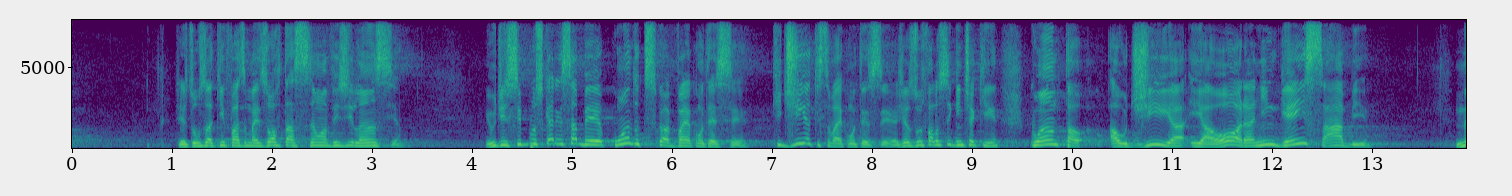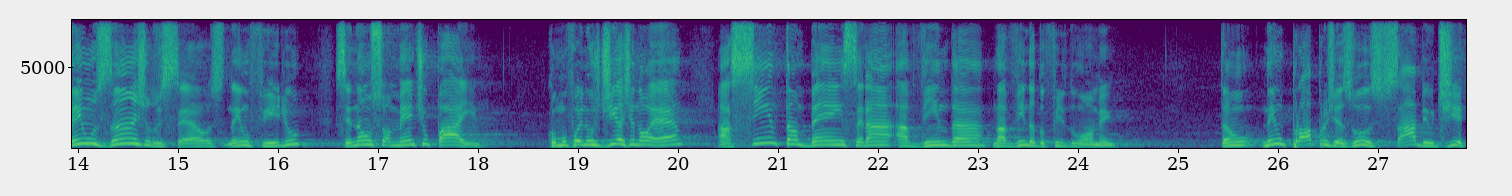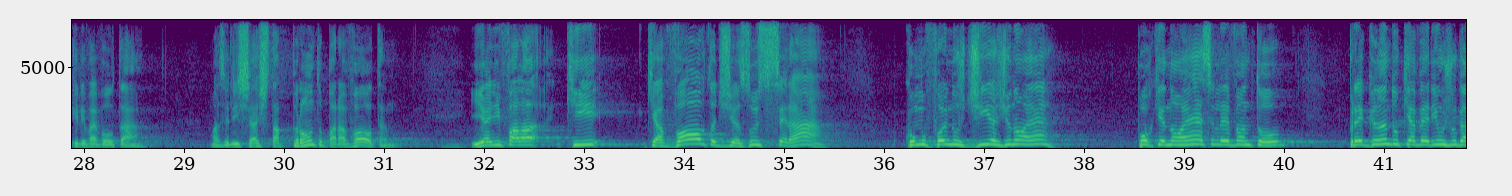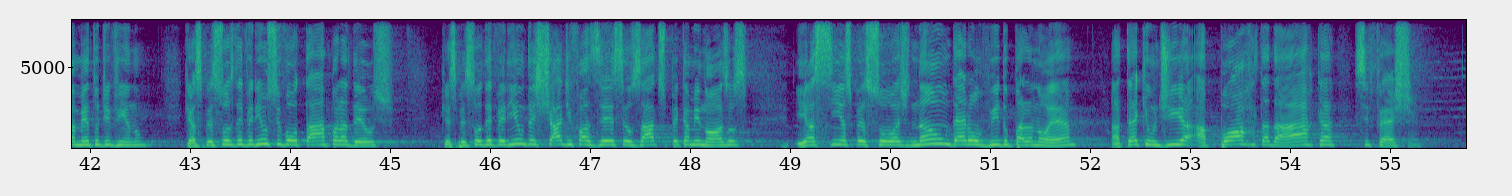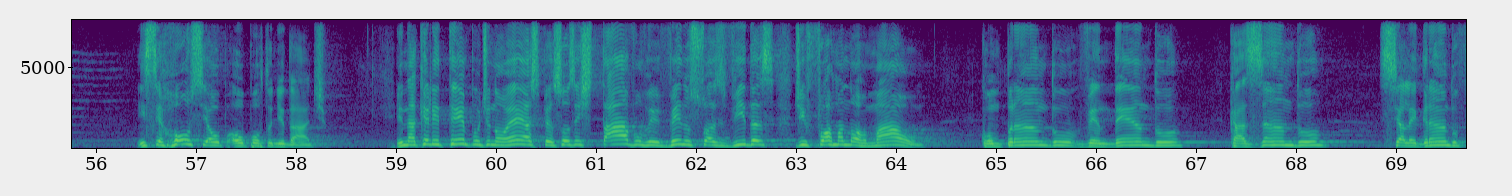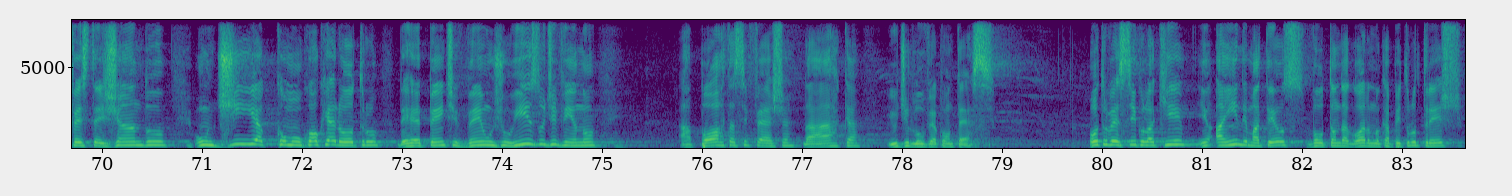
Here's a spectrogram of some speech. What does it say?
Jesus aqui faz uma exortação à vigilância. E os discípulos querem saber quando que isso vai acontecer. Que dia que isso vai acontecer? Jesus fala o seguinte aqui: quanto ao, dia e à hora, ninguém sabe, nem os anjos dos céus, nem o filho, senão somente o Pai. Como foi nos dias de Noé, assim também será a vinda na vinda do Filho do Homem. Então, nem o próprio Jesus sabe o dia que ele vai voltar, mas ele já está pronto para a volta. E aí ele fala que, que a volta de Jesus será como foi nos dias de Noé, porque Noé se levantou pregando que haveria um julgamento divino, que as pessoas deveriam se voltar para Deus, que as pessoas deveriam deixar de fazer seus atos pecaminosos, e assim as pessoas não deram ouvido para Noé, até que um dia a porta da arca se fecha. Encerrou-se a oportunidade. E naquele tempo de Noé, as pessoas estavam vivendo suas vidas de forma normal, comprando, vendendo, casando, se alegrando, festejando. Um dia como qualquer outro, de repente vem um juízo divino, a porta se fecha da arca e o dilúvio acontece. Outro versículo aqui, ainda em Mateus, voltando agora no capítulo 3,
